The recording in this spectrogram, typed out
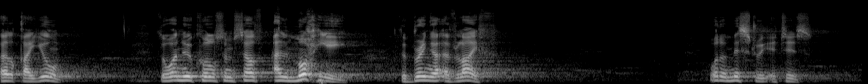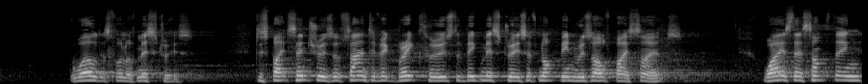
Al Qayyum, the one who calls himself Al Muhyi, the bringer of life. What a mystery it is. The world is full of mysteries. Despite centuries of scientific breakthroughs, the big mysteries have not been resolved by science. Why is there something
